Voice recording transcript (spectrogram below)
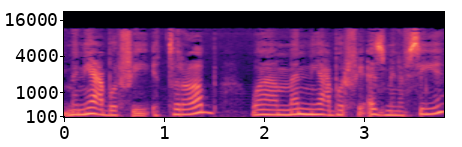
من يعبر في اضطراب ومن يعبر في أزمة نفسية.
